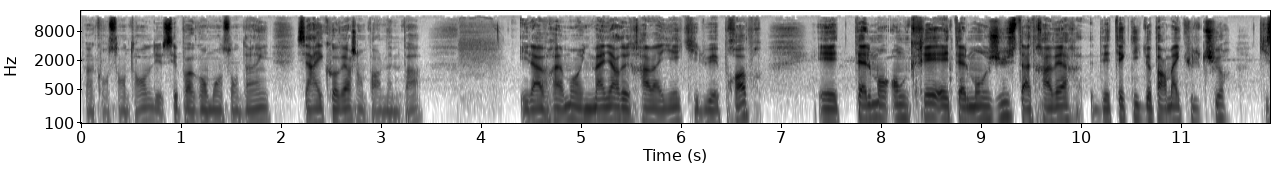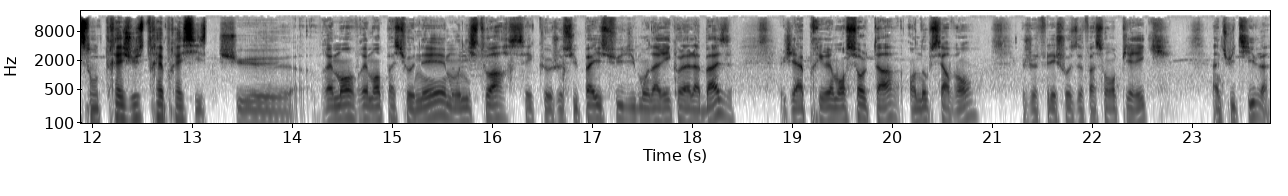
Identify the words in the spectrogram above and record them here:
Enfin, qu'on s'entende, ses pois gourmands sont dingues. Ses haricots verts, j'en parle même pas. Il a vraiment une manière de travailler qui lui est propre et tellement ancrée et tellement juste à travers des techniques de permaculture qui sont très justes, très précises. Je suis vraiment, vraiment passionné. Mon histoire, c'est que je ne suis pas issu du monde agricole à la base. J'ai appris vraiment sur le tas, en observant. Je fais les choses de façon empirique, intuitive.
